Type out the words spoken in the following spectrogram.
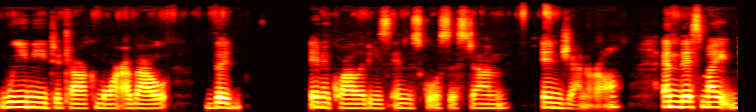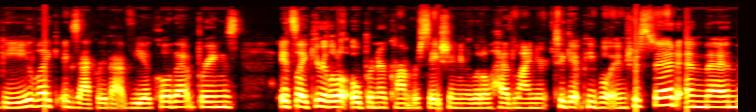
we need to talk more about the inequalities in the school system in general. And this might be like exactly that vehicle that brings it's like your little opener conversation, your little headline to get people interested and then,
